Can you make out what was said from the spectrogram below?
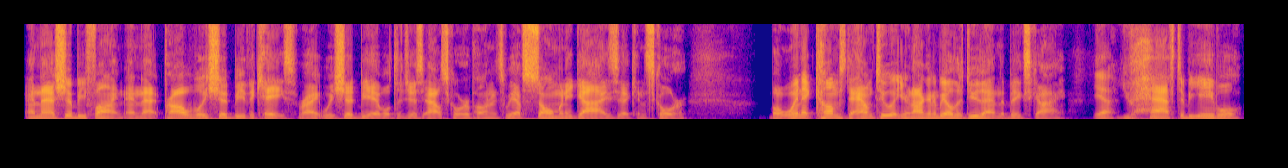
and that should be fine. And that probably should be the case, right? We should be able to just outscore opponents. We have so many guys that can score. But when it comes down to it, you're not going to be able to do that in the big sky Yeah. you have to be able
